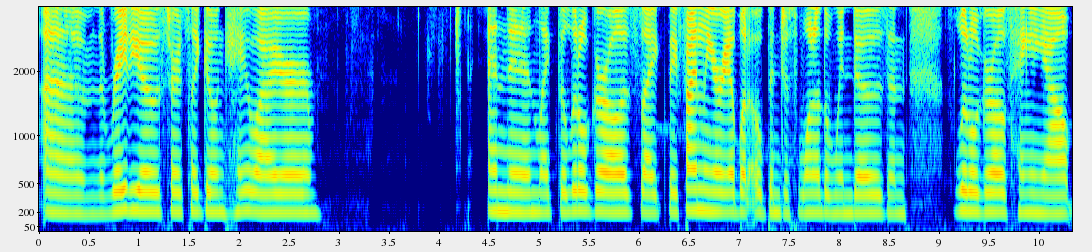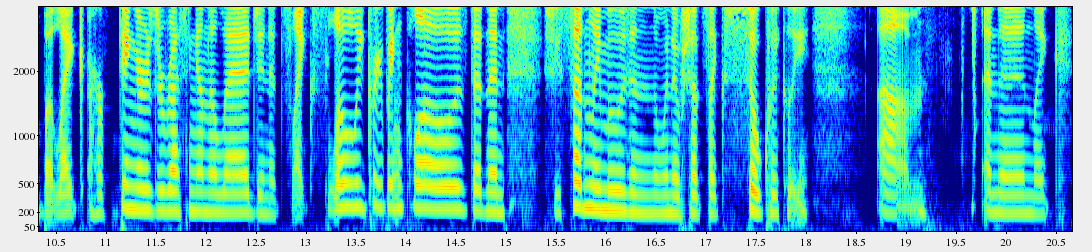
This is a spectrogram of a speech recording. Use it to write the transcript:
Um, the radio starts like going haywire. And then like the little girl is like they finally are able to open just one of the windows and little girl's hanging out, but like her fingers are resting on the ledge and it's like slowly creeping closed and then she suddenly moves and the window shuts like so quickly. Um and then like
